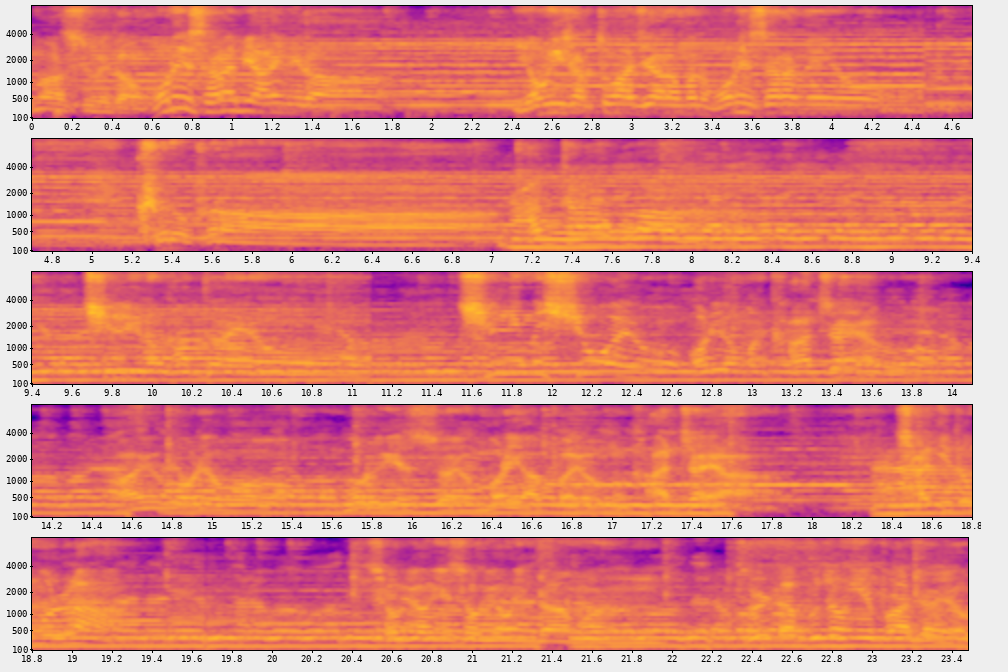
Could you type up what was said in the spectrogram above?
맞습니다. 혼의 사람이 아닙니다. 영이 작동하지 않으면 혼의 사람이에요. 그렇구나. 간단하구나. 진리는 간단해요. 진리는 쉬워요. 어려우면 가짜야 아이고 어려워. 모르겠어요. 머리 아파요. 가짜야. 자기도 몰라 석영이다 하면 둘 다 부정에 빠져요.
